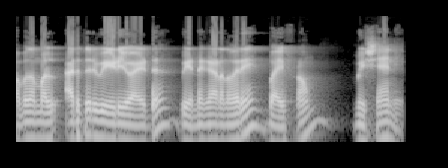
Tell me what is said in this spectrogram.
അപ്പോൾ നമ്മൾ അടുത്തൊരു വീഡിയോ ആയിട്ട് വീണ്ടും കാണുന്നവരെ ബൈ ഫ്രോം മിഷാനി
